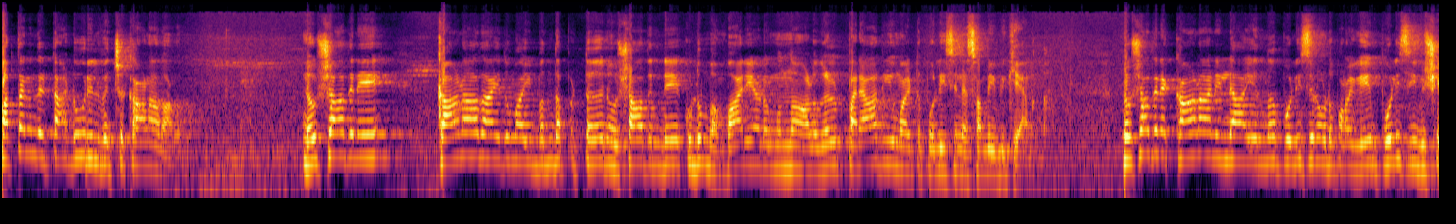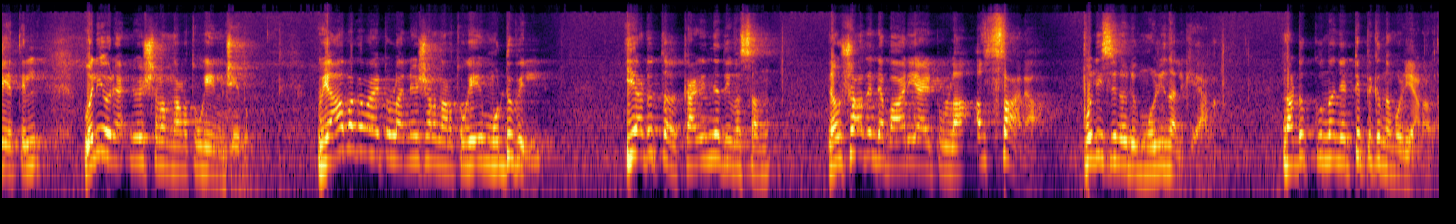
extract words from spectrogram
പത്തനംതിട്ട അടൂരിൽ വെച്ച് കാണാതാകുന്നു. നൗഷാദിനെ കാണാതായതുമായി ബന്ധപ്പെട്ട് നൗഷാദിന്റെ കുടുംബം ഭാര്യ അടങ്ങുന്ന ആളുകൾ പരാതിയുമായിട്ട് പോലീസിനെ സമീപിക്കുകയാണ്. നൗഷാദിനെ കാണാനില്ല എന്ന് പോലീസിനോട് പറയുകയും പോലീസ് ഈ വിഷയത്തിൽ വലിയൊരു അന്വേഷണം നടത്തുകയും ചെയ്തു. വ്യാപകമായിട്ടുള്ള അന്വേഷണം നടത്തുകയും ഒടുവിൽ ഈ അടുത്ത് കഴിഞ്ഞ ദിവസം നൗഷാദിന്റെ ഭാര്യയായിട്ടുള്ള അഫ്സാന പോലീസിനൊരു മൊഴി നൽകുകയാണ് നടുക്കുന്ന ഞെട്ടിപ്പിക്കുന്ന മൊഴിയാണത്.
